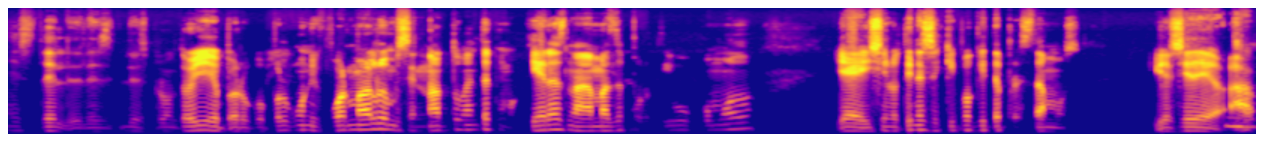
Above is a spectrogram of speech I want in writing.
este, les, les pregunté, oye, ¿pero ocupo algún uniforme o algo? Y me dicen, no, tú vente como quieras, nada más deportivo, cómodo. Y ahí, si no tienes equipo, aquí te prestamos. Y así de, ah,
